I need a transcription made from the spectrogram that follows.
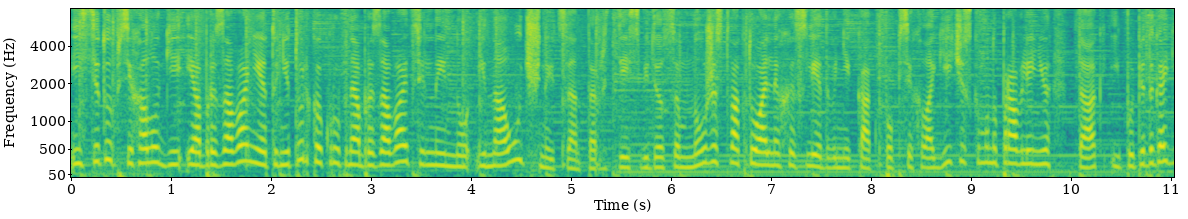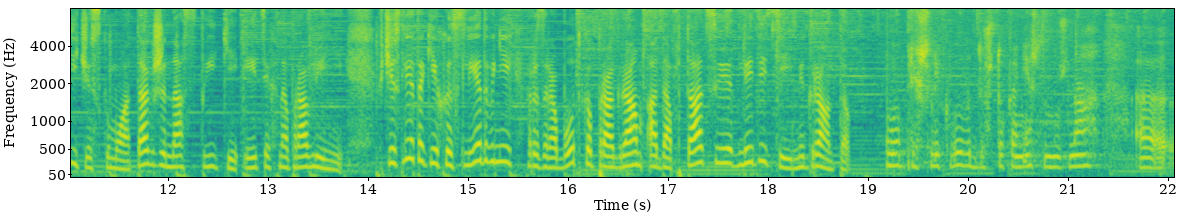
Институт психологии и образования – это не только крупный образовательный, но и научный центр. Здесь ведется множество актуальных исследований как по психологическому направлению, так и по педагогическому, а также на стыке этих направлений. В числе таких исследований разработка программ адаптации для детей-мигрантов. Мы пришли к выводу, что, конечно, нужна э,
